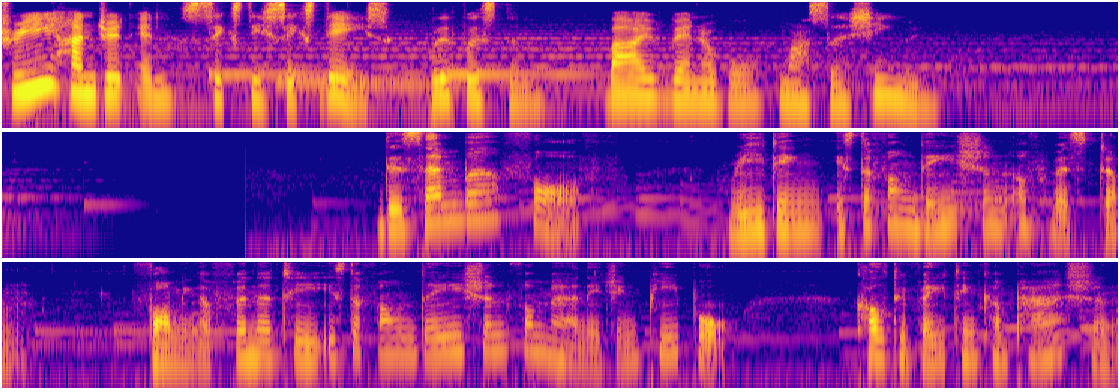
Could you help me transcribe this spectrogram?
366 Days with Wisdom by Venerable Master Xing Yun. December 4th. Reading is the foundation of wisdom. Forming affinity is the foundation for managing people. Cultivating compassion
